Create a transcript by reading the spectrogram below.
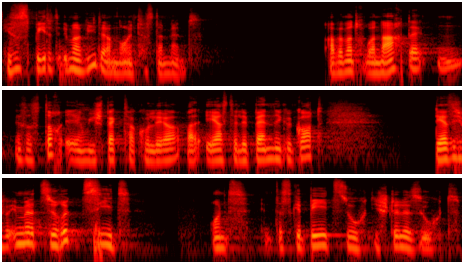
Jesus betet immer wieder im Neuen Testament. Aber wenn wir darüber nachdenken, ist es doch irgendwie spektakulär, weil er ist der lebendige Gott, der sich immer zurückzieht und das Gebet sucht, die Stille sucht.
